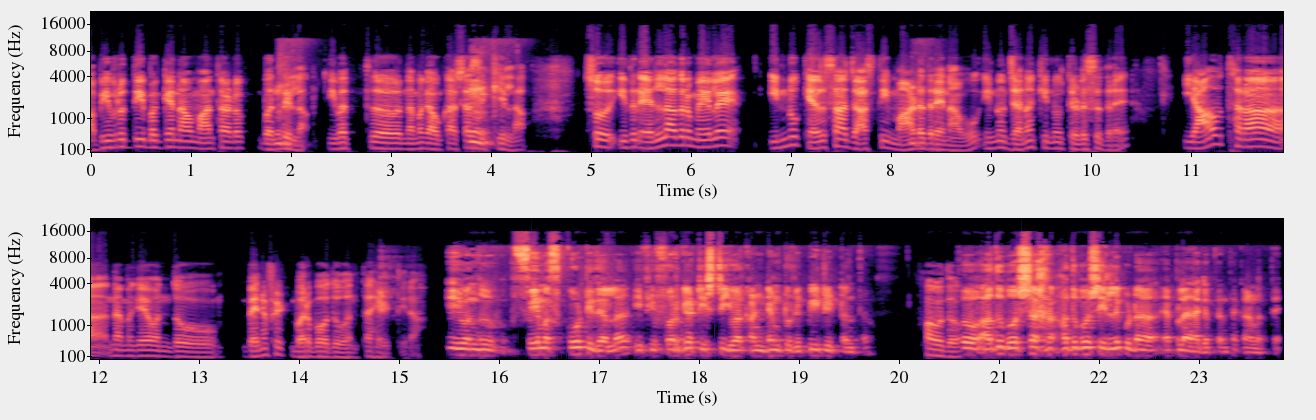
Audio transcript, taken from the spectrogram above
ಅಭಿವೃದ್ಧಿ ಬಗ್ಗೆ ನಾವು ಮಾತಾಡೋಕ್ ಬಂದಿಲ್ಲ. ಇವತ್ತು ನಮಗೆ ಅವಕಾಶ. ಸಿಕ್ಕಿಲ್ಲ. ಸೊ ಇದ್ರ ಎಲ್ಲದ್ರ ಮೇಲೆ ಇನ್ನು ಕೆಲಸ ಜಾಸ್ತಿ ಮಾಡಿದ್ರೆ ನಾವು ಇನ್ನು ಜನಕ್ಕಿನ್ನು ತಿಳಿಸಿದ್ರೆ ಯಾವ ತರ ನಮಗೆ ಒಂದು ಬೆನಿಫಿಟ್ ಬರ್ಬೋದು ಅಂತ ಹೇಳ್ತೀರಾ? ಈ ಒಂದು ಫೇಮಸ್ ಕೋಟ್ ಇದೆಯಲ್ಲ if you forget history you are condemned to repeat it ಅಂತ. ಹೌದು. ಸೊ ಅದು ಬಹುಶಃ ಅದು ಬಹುಶಃ ಇಲ್ಲಿ ಕೂಡ ಅಪ್ಲೈ ಆಗುತ್ತೆ ಅಂತ ಕಾಣುತ್ತೆ.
